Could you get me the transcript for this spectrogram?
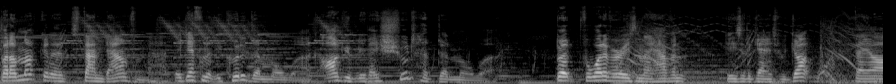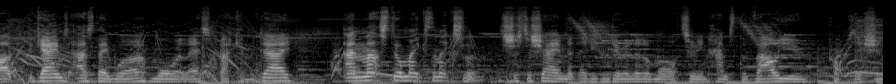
But I'm not going to stand down from that. They definitely could have done more work. Arguably, they should have done more work. But for whatever reason, they haven't. These are the games we got. They are the games as they were, more or less, back in the day. And that still makes them excellent. It's just a shame that they didn't do a little more to enhance the value proposition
